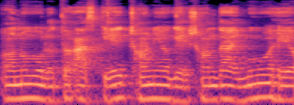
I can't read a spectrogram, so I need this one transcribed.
অনুল অত আজকে ছনিয়গে সন্ধ্যায় মুও হেয়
